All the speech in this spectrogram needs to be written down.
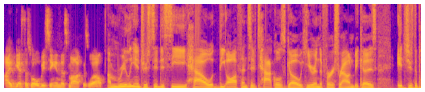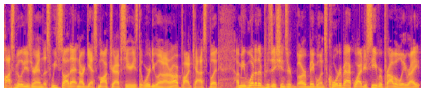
I guess that's what we'll be seeing in this mock as well. I'm really interested to see how the offensive tackles go here in the first round because it's just the possibilities are endless. We saw that in our guest mock draft series that we're doing on our podcast. But I mean, what other positions are, are big ones? Quarterback, wide receiver, probably, right?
